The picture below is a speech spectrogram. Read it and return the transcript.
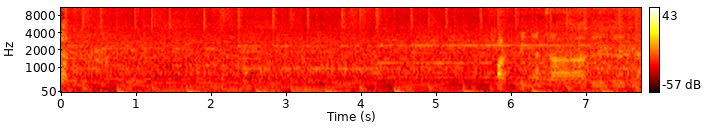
Militar. Park din yan sa gilid-gilid na.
